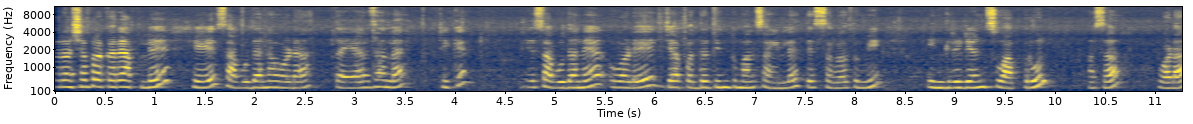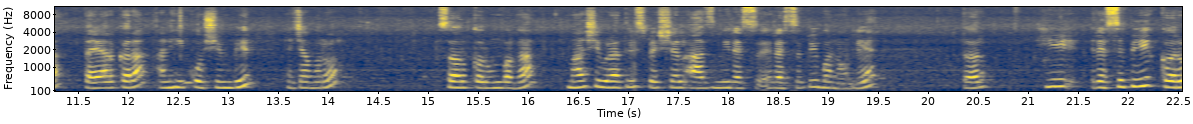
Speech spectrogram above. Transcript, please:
तर अशा प्रकारे आपले हे साबुदाणा वडा तयार झाला आहे ठीक आहे? हे साबुदाणे वडे ज्या पद्धतीने तुम्हाला सांगितलं आहे ते सगळं तुम्ही इन्ग्रेडियंट्स वापरून असा वडा तयार करा आणि ही कोशिंबीर ह्याच्याबरोबर सर्व करून बघा. महाशिवरात्री स्पेशल आज मी रेस रेसिपी बनवली आहे. तर ही रेसिपी कर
